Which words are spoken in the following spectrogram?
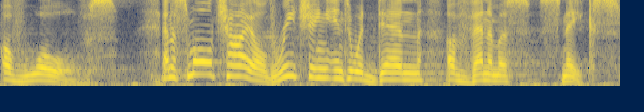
of wolves, and a small child reaching into a den of venomous snakes.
